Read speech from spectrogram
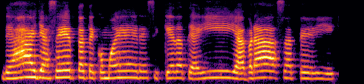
de, ay, acéptate como eres y quédate ahí y abrázate y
